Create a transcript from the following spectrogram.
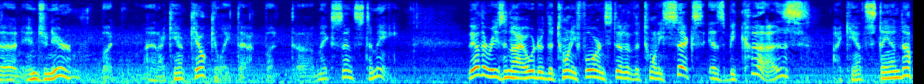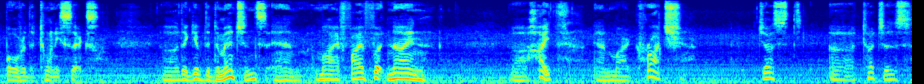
uh, an engineer, but and I can't calculate that, but uh, makes sense to me. The other reason I ordered the 24 instead of the 26 is because I can't stand up over the 26. Uh, they give the dimensions and my five foot nine uh, height and my crotch just uh, touches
